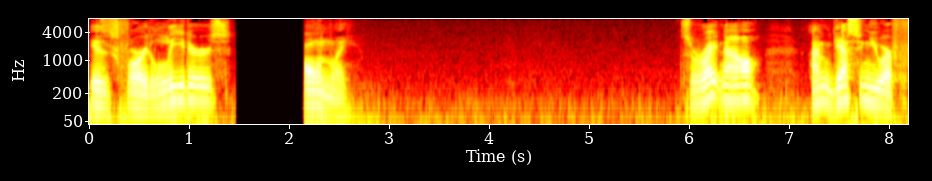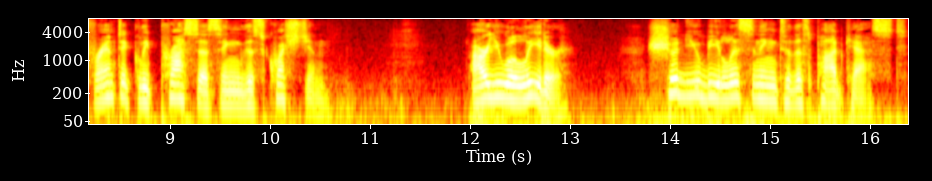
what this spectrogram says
is for leaders only. So, right now, I'm guessing you are frantically processing this question Are you a leader? Should you be listening to this podcast?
